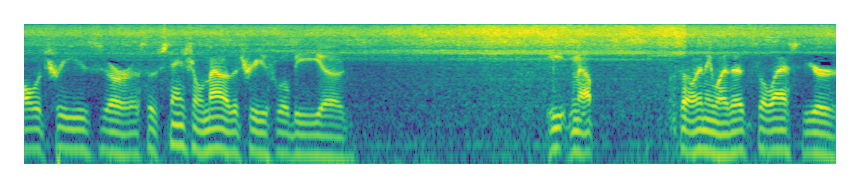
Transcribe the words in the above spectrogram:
all the trees, or a substantial amount of the trees, will be uh, eaten up. So anyway, that's the last of your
